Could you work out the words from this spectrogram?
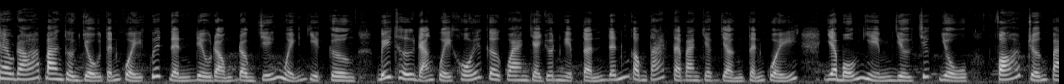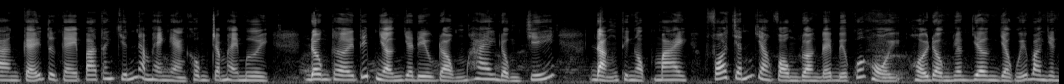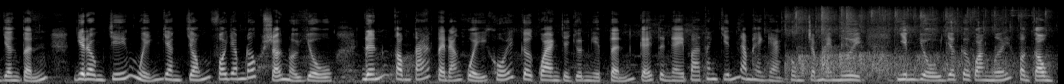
Theo đó, Ban Thường vụ tỉnh ủy quyết định điều động đồng chí Nguyễn Diệt Cường, bí thư đảng ủy khối cơ quan và doanh nghiệp tỉnh đến công tác tại Ban dân vận tỉnh ủy và bổ nhiệm giữ chức vụ Phó trưởng ban kể từ ngày 3 tháng 9 năm 2020, đồng thời tiếp nhận và điều động hai đồng chí Đặng Thị Ngọc Mai, Phó Chánh văn phòng Đoàn đại biểu Quốc hội, Hội đồng Nhân dân và Ủy ban Nhân dân tỉnh và đồng chí Nguyễn Văn Chống, Phó Giám đốc Sở Nội vụ đến công tác tại đảng ủy khối cơ quan và doanh nghiệp tỉnh kể từ ngày 3 tháng 9 năm 2020, nhiệm vụ do cơ quan mới phân công.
